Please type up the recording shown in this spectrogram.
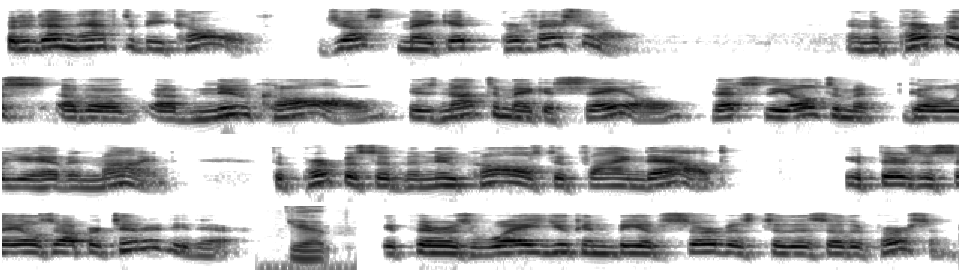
But it doesn't have to be cold. Just make it professional. And the purpose of a of new call is not to make a sale. That's the ultimate goal you have in mind. The purpose of the new call is to find out if there's a sales opportunity there. Yep. If there is a way you can be of service to this other person.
